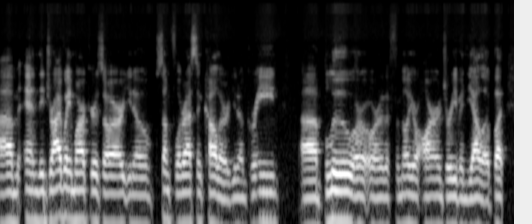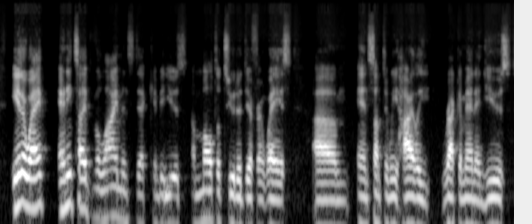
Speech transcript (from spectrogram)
Um, and the driveway markers are, you know, some fluorescent color, you know, green, uh, blue, or, or the familiar orange or even yellow. But either way, any type of alignment stick can be used a multitude of different ways um, and something we highly recommend and use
